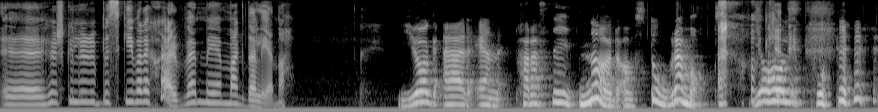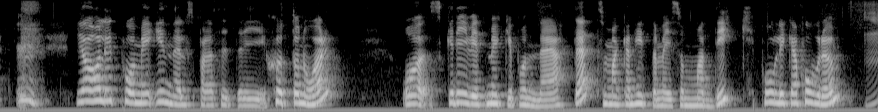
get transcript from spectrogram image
eh, hur skulle du beskriva dig själv? Vem är Magdalena? Jag är en parasitnörd av stora mått. okay. jag, har hållit på, jag har hållit på med inälvsparasiter i 17 år och skrivit mycket på nätet. Så man kan hitta mig som Madik på olika forum. Mm.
